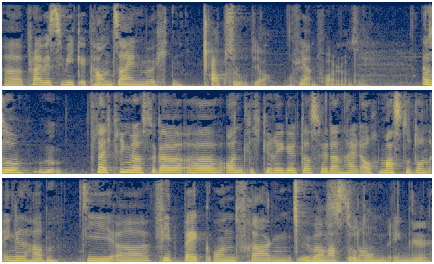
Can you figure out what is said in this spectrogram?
äh, Privacy Week Account sein möchten. Absolut, ja, auf jeden Ja. Fall. Also. Also hm, vielleicht kriegen wir das sogar äh, ordentlich geregelt, dass wir dann halt auch Mastodon-Engel haben, die äh, Feedback und Fragen über Mastodon. Engel.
